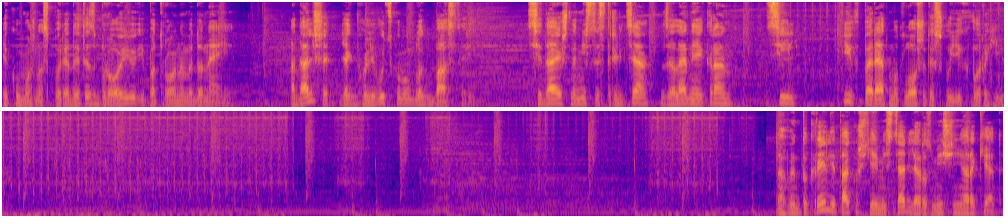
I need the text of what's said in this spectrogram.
яку можна спорядити зброєю і патронами до неї. А далі, як в голівудському блокбастері, сідаєш на місце стрільця, зелений екран, ціль і вперед мотлошити своїх ворогів. На гвинтокрилі також є місця для розміщення ракет.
